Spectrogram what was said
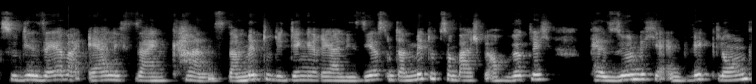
zu dir selber ehrlich sein kannst, damit du die Dinge realisierst und damit du zum Beispiel auch wirklich persönliche Entwicklung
